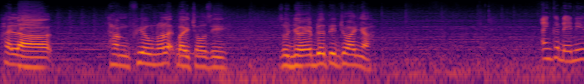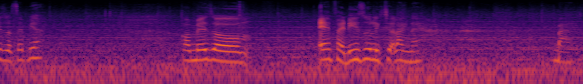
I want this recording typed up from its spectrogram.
Hay là thằng Phiêu nó lại bày trò gì Rồi nhờ em đưa tin cho anh à? Anh cứ đến đi rồi sẽ biết. Còn bây giờ Em phải đi du lịch chữa lành đây Bye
